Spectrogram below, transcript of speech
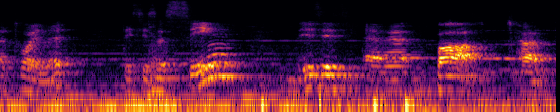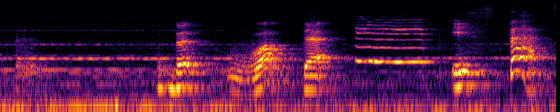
a toilet, this is a sink, this is a bathtub. but what the is that?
